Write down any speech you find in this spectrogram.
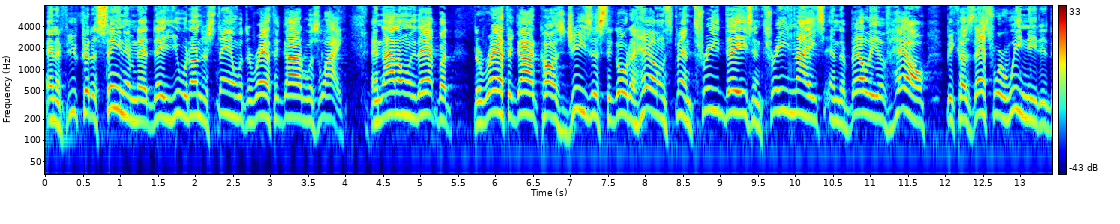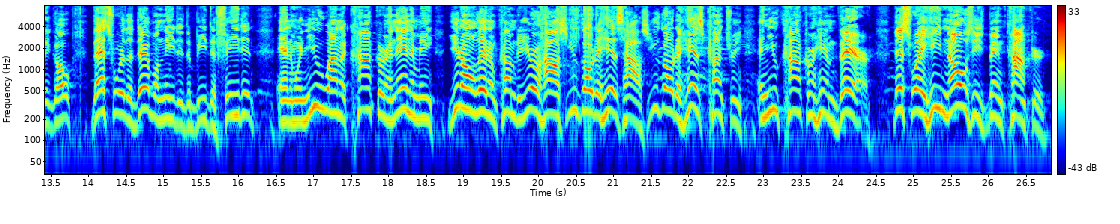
And if you could have seen him that day, you would understand what the wrath of God was like. And not only that, but the wrath of God caused Jesus to go to hell and spend three days and three nights in the belly of hell because that's where we needed to go. That's where the devil needed to be defeated. And when you want to conquer an enemy, you don't let him come to your house. You go to his house. You go to his country and you conquer him there. This way, he knows he's been conquered.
